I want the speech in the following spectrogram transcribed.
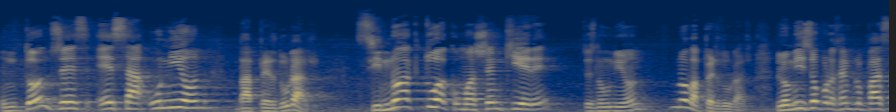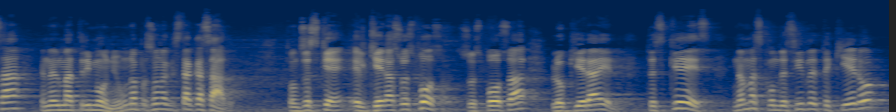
entonces esa unión va a perdurar. Si no actúa como Hashem quiere, entonces la unión no va a perdurar. Lo mismo, por ejemplo, pasa en el matrimonio. Una persona que está casado. Entonces, ¿qué? Él quiere a su esposa. Su esposa lo quiere a él. Entonces, ¿qué es? Nada más con decirle te quiero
